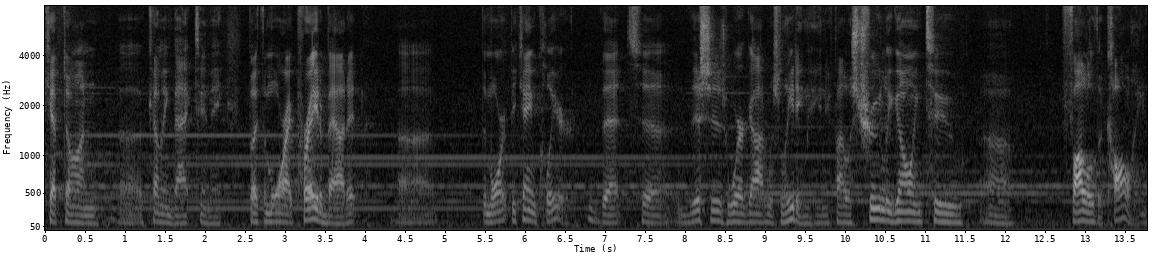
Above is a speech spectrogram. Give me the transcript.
kept on uh, coming back to me. But the more I prayed about it, uh, the more it became clear that uh, this is where God was leading me. And if I was truly going to uh, follow the calling,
